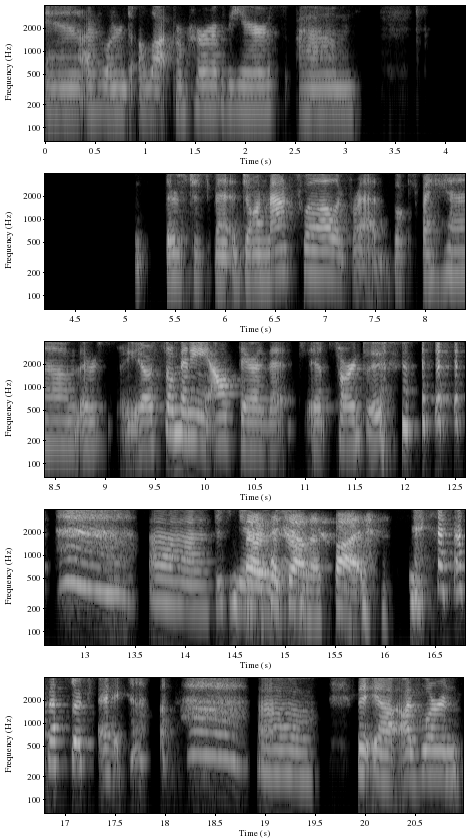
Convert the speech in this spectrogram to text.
And I've learned a lot from her over the years. Um, there's just been John Maxwell. I've read books by him. There's you know so many out there that it's hard to uh, just narrow put you on the spot. That's okay. Uh, but yeah, I've learned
